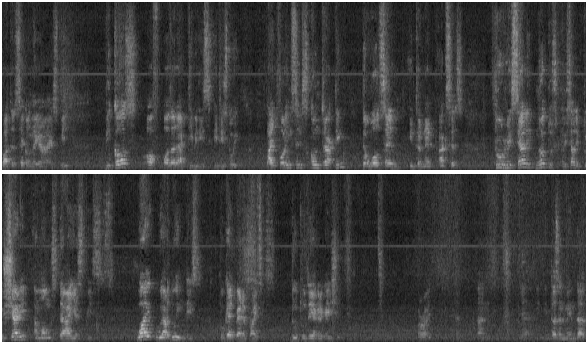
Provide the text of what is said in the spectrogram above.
but a second layer ISP, because of other activities it is doing. Like for instance, contracting the wholesale internet access to resell it, not to resell it, to share it amongst the ISPs. Why we are doing this? To get better prices due to the aggregation. All right? And yeah, it, it doesn't mean that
